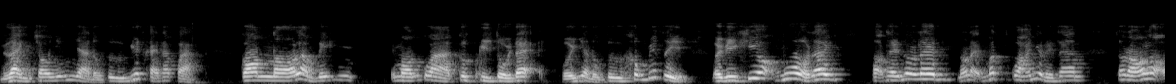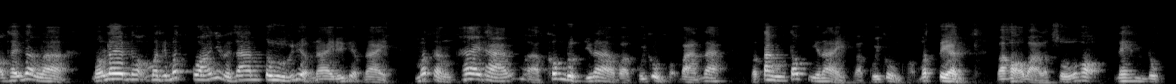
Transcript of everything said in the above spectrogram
dành cho những nhà đầu tư biết khai thác vàng. Còn nó là một cái, cái món quà cực kỳ tồi tệ với nhà đầu tư không biết gì. Bởi vì khi họ mua ở đây họ thấy nó lên nó lại mất quá nhiều thời gian. Sau đó họ thấy rằng là nó lên họ mà thì mất quá nhiều thời gian từ cái điểm này đến điểm này mất rằng hai tháng mà không được như nào và cuối cùng họ bán ra nó tăng tốc như này và cuối cùng họ mất tiền và họ bảo là số họ đen đục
